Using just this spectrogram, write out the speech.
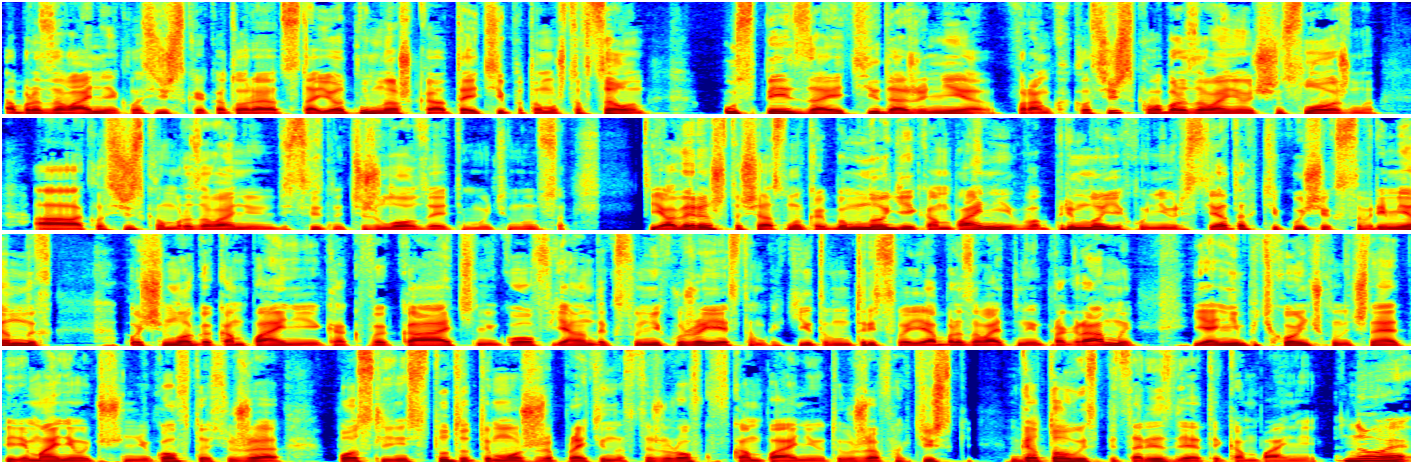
образование классическое, которое отстает немножко от IT, потому что в целом успеть за IT даже не в рамках классического образования очень сложно, а классическому образованию действительно тяжело за этим утянуться. Я уверен, что сейчас, ну, как бы многие компании, при многих университетах, текущих современных, очень много компаний, как ВК, Тинькофф, Яндекс, у них уже есть там какие-то внутри свои образовательные программы, и они потихонечку начинают переманивать учеников, то есть уже после института ты можешь уже пройти на стажировку в компанию, ты уже фактически готовый специалист для этой компании. Ну,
